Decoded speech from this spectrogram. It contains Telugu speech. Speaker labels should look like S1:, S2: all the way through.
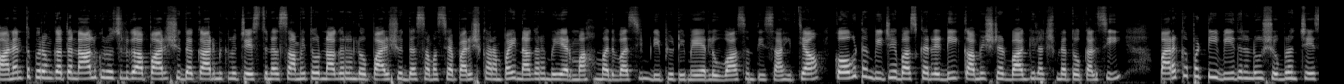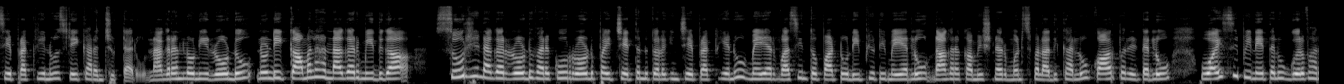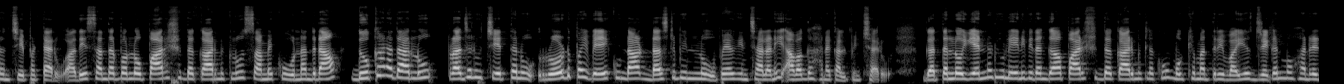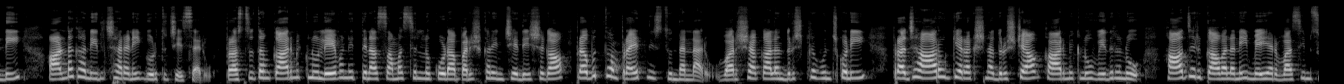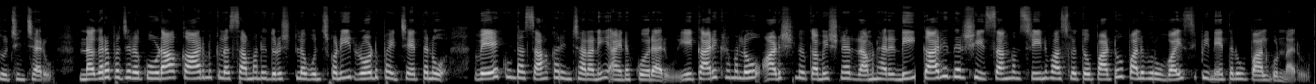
S1: అనంతపురం గత నాలుగు రోజులుగా పారిశుద్ధ కార్మికులు చేస్తున్న సమ్మెతో నగరంలో పారిశుద్ధ సమస్య పరిష్కారంపై నగర మేయర్ మహమ్మద్ వసీం డిప్యూటీ మేయర్లు వాసంతి సాహిత్య కోగటం విజయభాస్కర్ రెడ్డి కమిషనర్ భాగ్యలక్ష్మిలతో కలిసి పరకపట్టి వీధులను శుభ్రం చేసే ప్రక్రియను శ్రీకారం చుట్టారు. నగరంలోని రోడ్డు నుండి కమలా నగర్ మీదుగా సూర్యనగర్ రోడ్డు వరకు రోడ్డుపై చెత్తను తొలగించే ప్రక్రియను మేయర్ వసీంతో పాటు డిప్యూటీ మేయర్లు నగర కమిషనర్ మున్సిపల్ అధికారులు కార్పొరేటర్లు వైసీపీ నేతలు గురువారం చేపట్టారు. అదే సందర్భంలో పారిశుద్ధ కార్మికులు సమ్మెకు ఉన్నందున దుకాణదారులు ప్రజలు చెత్తను రోడ్డుపై వేయకుండా డస్ట్బిన్లను ఉపయోగించాలని అవగాహన కల్పించారు. గతంలో ఎన్నడూ లేని విధంగా పారిశుద్ధ కార్మికులకు ముఖ్యమంత్రి వైఎస్ జగన్మోహన్ రెడ్డి అండగా నిలిచారని గుర్తు చేశారు. ప్రస్తుతం కార్మికులు లేవనెత్తిన సమస్యలను కూడా పరిష్కరించే దిశగా ప్రభుత్వం ప్రయత్నిస్తుందన్నారు. వర్షాకాలం దృష్టిలో ఉంచుకొని ప్రజా ఆరోగ్య రక్షణ దృష్ట్యా కార్మికులు విధులను హాజరు కావాలని మేయర్ వసీం సూచించారు. నగర ప్రజలు కూడా కార్మికుల సమ్మెను దృష్టిలో ఉంచుకొని రోడ్డుపై చేతను వేయకుండా సహకరించాలని ఆయన కోరారు. ఈ కార్యక్రమంలో అడిషనల్ కమిషనర్ రమణారెడ్డి కార్యదర్శి సంఘం శ్రీనివాసులతో పాటు పలువురు వైసీపీ నేతలు పాల్గొన్నారు.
